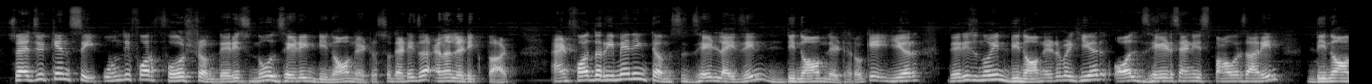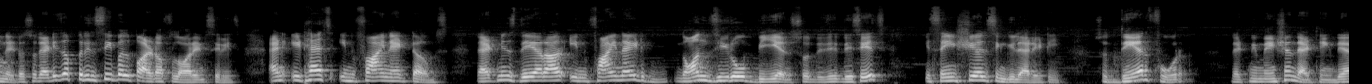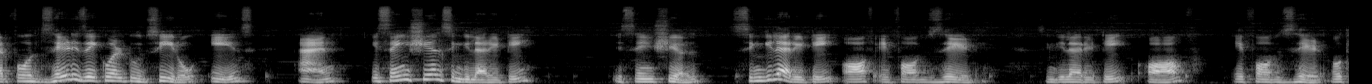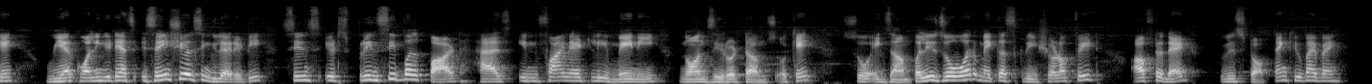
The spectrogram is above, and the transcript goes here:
So as you can see only for first term there is no z in denominator. So that is the analytic part. And for the remaining terms z lies in denominator. Okay here there is no in denominator but here all z's and its powers are in denominator. So that is a principal part of Laurent series and it has infinite terms. That means there are infinite non-zero bns. So this, this is essential singularity. So therefore, let me mention that thing. Therefore, z is equal to 0 is an essential singularity, essential singularity of f of z, singularity of f of z, okay we are calling it as essential singularity since its principal part has infinitely many non-zero terms okay? So example is over. Make a screenshot of it. After that we'll stop. Thank you. Bye bye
